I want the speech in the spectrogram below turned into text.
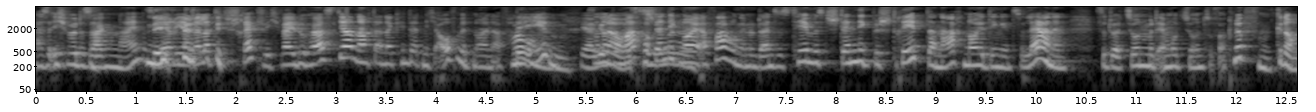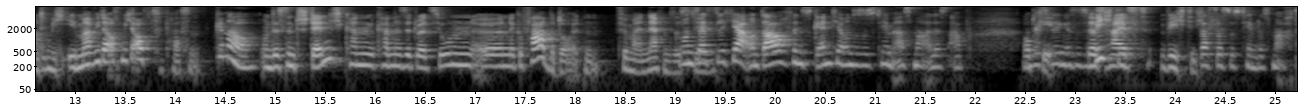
Also ich würde sagen, nein, das nee. wäre ja relativ schrecklich, weil du hörst ja nach deiner Kindheit nicht auf mit neuen Erfahrungen. Nee, eben. Ja, sondern genau. du machst ständig neue Erfahrungen und dein System ist ständig bestrebt danach, neue Dinge zu lernen, Situationen mit Emotionen zu verknüpfen. Genau, und mich immer wieder auf mich aufzupassen. Genau. Und es sind ständig, kann, kann eine Situation äh, eine Gefahr bedeuten für mein Nervensystem. Grundsätzlich ja, und daraufhin scannt ja unser System erstmal alles ab. Und Okay, deswegen ist es das wichtig, heißt wichtig. dass das System das macht.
